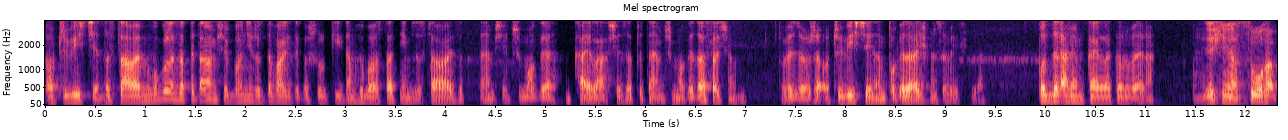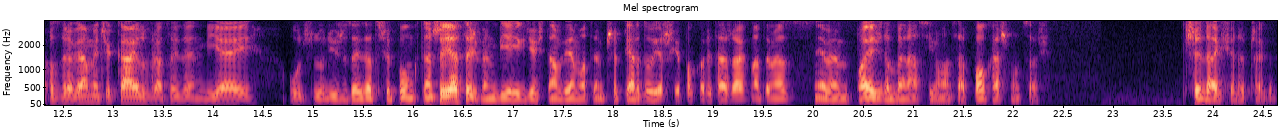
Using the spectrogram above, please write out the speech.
Oczywiście, dostałem. W ogóle zapytałem się, bo oni rozdawali te koszulki, tam chyba ostatnim została i zapytałem się, czy mogę, Kyla się zapytałem, czy mogę dostać. On powiedział, że oczywiście i tam pogadaliśmy sobie chwilę. Pozdrawiam Kyla Corvera. Jeśli nas słucha, pozdrawiamy cię Kyle, wracaj do NBA, ucz ludzi rzucaj za trzy punkty. Znaczy jesteś w NBA gdzieś tam, wiem o tym, przepiardujesz się po korytarzach, natomiast nie wiem, pojedź do Bena Simonsa, pokaż mu coś. Przydaj się do czegoś.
